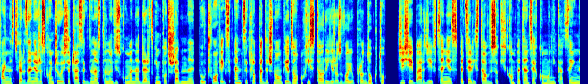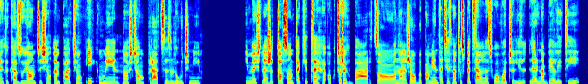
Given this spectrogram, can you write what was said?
Fajne stwierdzenie, że skończyły się czasy, gdy na stanowisku menedżerskim potrzebny był człowiek z encyklopedyczną wiedzą o historii i rozwoju produktu. Dzisiaj bardziej w cenie specjalista o wysokich kompetencjach komunikacyjnych, wykazujący się empatią i umiejętnością pracy z ludźmi. I myślę, że to są takie cechy, o których bardzo należałoby pamiętać. Jest na to specjalne słowo, czyli learnability,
